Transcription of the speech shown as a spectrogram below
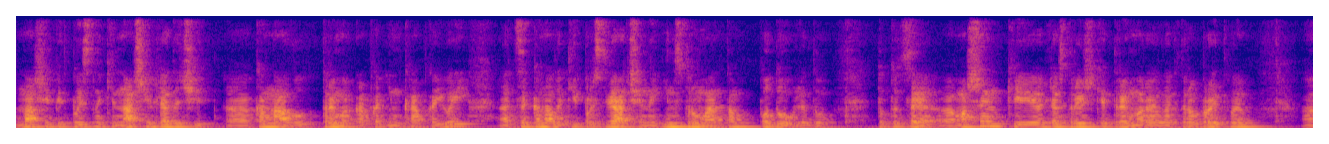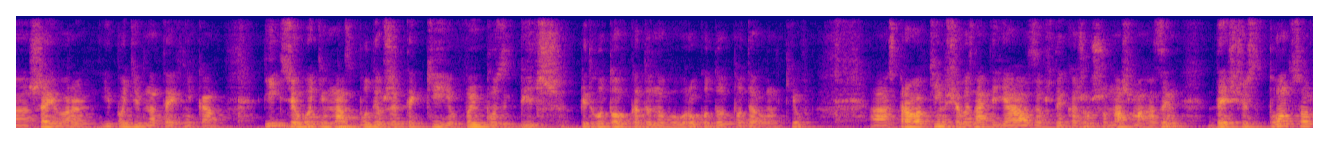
наші підписники, наші глядачі е, каналу trimmer.in.ua. Е, Це канал, який присвячений інструментам по догляду. Тобто це е, машинки для стрижки, тримери, електробритви, шейвери і подібна техніка. І сьогодні в нас буде вже такий випуск, більш підготовка до нового року, до подарунків. Справа в тім, що ви знаєте, я завжди кажу, що наш магазин дещо спонсор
